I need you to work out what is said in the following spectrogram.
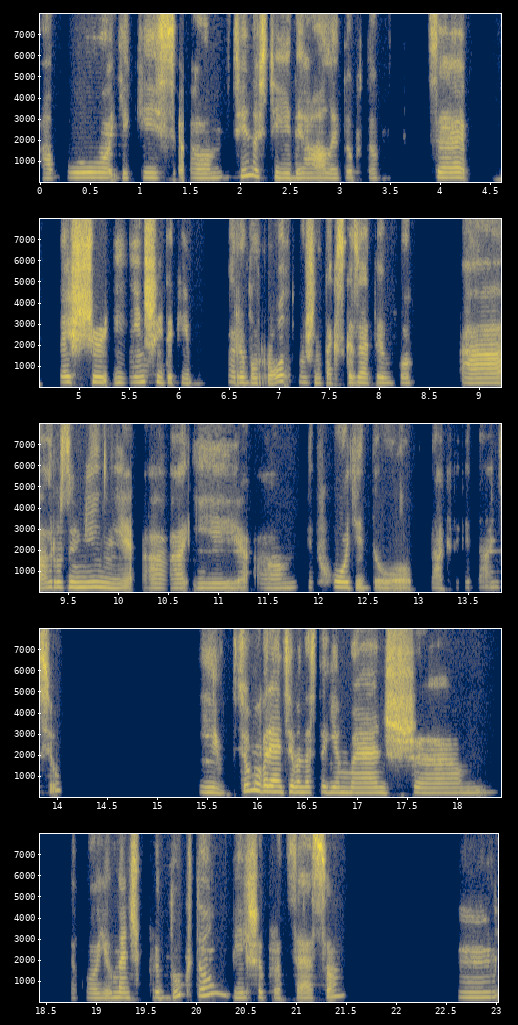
або якісь, ем, цінності, ідеали. Тобто це те, що інший такий переворот, можна так сказати, в, розумінні, і, ам, підході до практики танцю. І в цьому варіанті вона стає менш, ем, такою, менш продуктом, більше процесом. М,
